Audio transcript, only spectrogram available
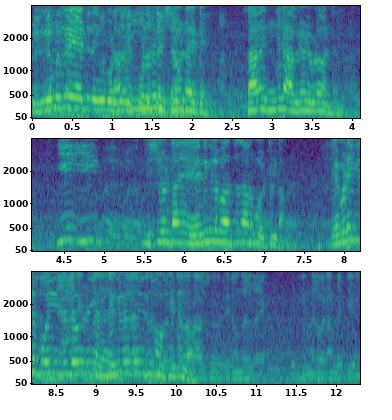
പ്രിലിമിനറി ആയിട്ട് നിങ്ങൾ കൊടുത്ത റിപ്പോർട്ട് സാറ് ഇന്ന് രാവിലെയാണ് ഇവിടെ വന്നത്. ഈ ഈ വിഷയം ഉണ്ടായ ഏതെങ്കിലും ഭാഗത്ത് സാറ് പോയിട്ടുണ്ടാവും എവിടെയെങ്കിലും പോയി ഇതിന്റെ ഒരു എന്തെങ്കിലും ഒരു ഇത് നോക്കിയിട്ടുണ്ടോ? പ്രാവശ്യം തിരുവനന്തപുരത്തായിരുന്നു എനിക്ക് ഇന്നലെ വരാൻ പറ്റിയില്ല.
